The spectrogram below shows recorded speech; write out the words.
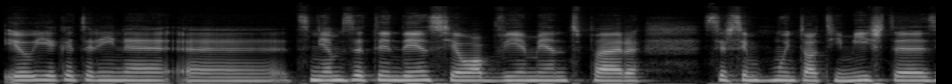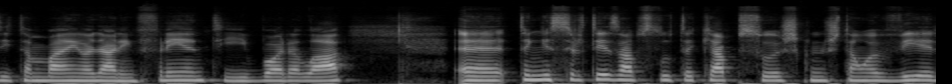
eu e a Catarina uh, tenhamos a tendência, obviamente, para ser sempre muito otimistas e também olhar em frente e bora lá. Tenho a certeza absoluta que há pessoas que nos estão a ver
